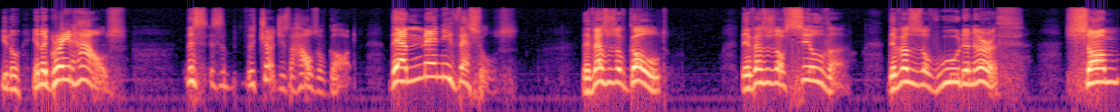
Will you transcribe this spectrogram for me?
you know, in a great house, this is the church is the house of God. There are many vessels. The vessels of gold, the vessels of silver, the vessels of wood and earth. Some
